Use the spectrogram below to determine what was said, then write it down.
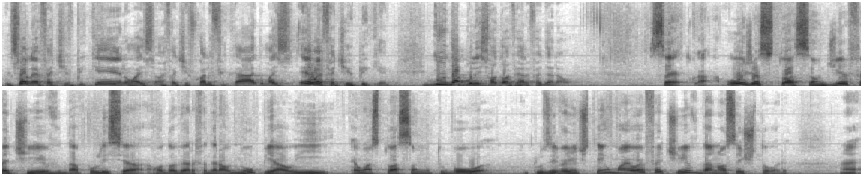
Ele disse, olha, é um efetivo pequeno, mas é um efetivo qualificado, mas é um efetivo pequeno. Uhum. E o da uhum. Polícia Rodoviária Federal? Certo. Hoje a situação de efetivo da Polícia Rodoviária Federal no Piauí é uma situação muito boa. Inclusive a gente tem o maior efetivo da nossa história. Né?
